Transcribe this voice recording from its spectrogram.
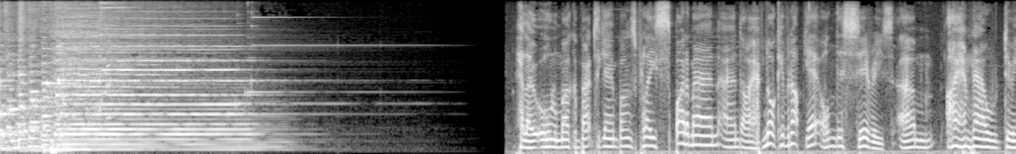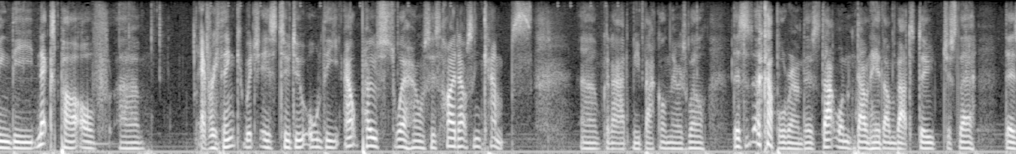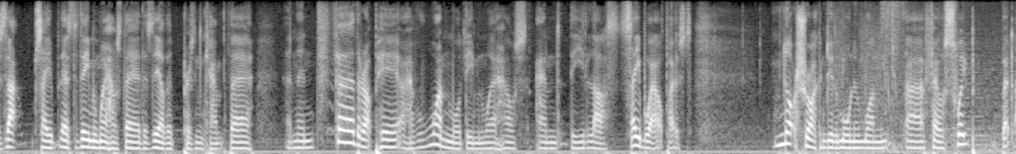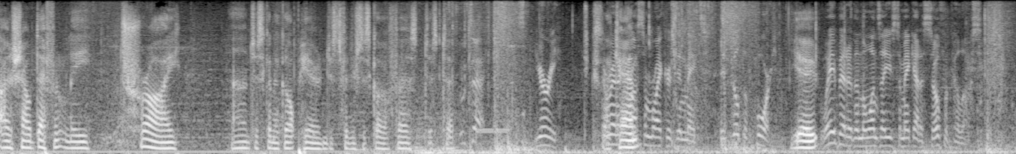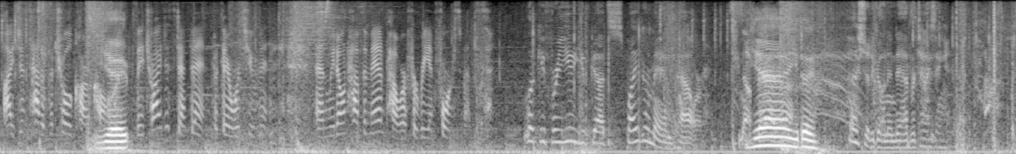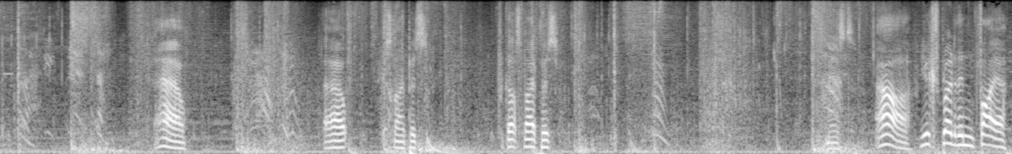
Hello all and welcome back to Gamer Barnes Play Spider-Man and I have not given up yet on this series. Um, I am now doing the next part of um, everything which is to do all the outposts, warehouses, hideouts and camps. I'm going to add me back on there as well. There's a couple around. There's that one down here that I'm about to do just there. There's that say there's the demon warehouse there. There's the other prison camp there. And then further up here I have one more demon warehouse and the last Sable outpost. Not sure I can do them all in one uh, fell swoop, but I shall definitely try. I'm just going to go up here and just finish this guy off first, just to... Yuri. Because I I ran can. across some Rikers inmates. They built a fort. You, Way better than the ones I used to make out of sofa pillows. I just had a patrol car call. You. They tried to step in, but there were too many. And we don't have the manpower for reinforcements. Lucky for you, you've got Spider-Man power. Not yeah, bad, you do. I should have gone into advertising. Ow. Ow. Snipers. Forgot snipers. Missed. Ah, you exploded in fire.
